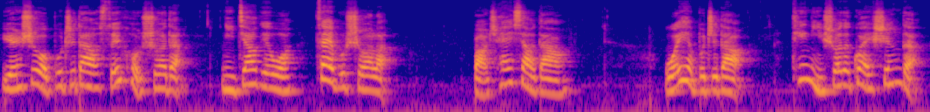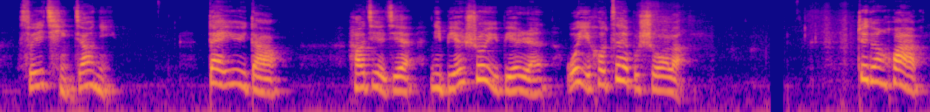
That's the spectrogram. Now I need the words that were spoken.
原是我不知道，随口说的。你交给我，再不说了。”宝钗笑道：“我也不知道，听你说的怪生的，所以请教你。”黛玉道：“好姐姐，你别说与别人，我以后再不说了。”这段话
